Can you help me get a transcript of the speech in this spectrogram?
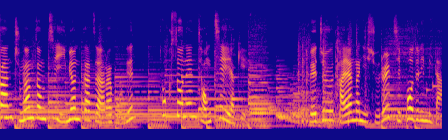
주간 중앙정치 이면까지 알아보는 톡 쏘는 정치 이야기. 매주 다양한 이슈를 짚어드립니다.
